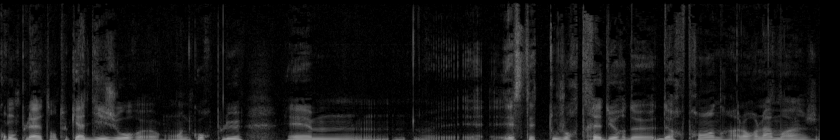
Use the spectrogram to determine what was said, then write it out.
complète, en tout cas dix jours, on ne court plus. Euh, et, c'était toujours très dur de, reprendre. Alors là, moi, je,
